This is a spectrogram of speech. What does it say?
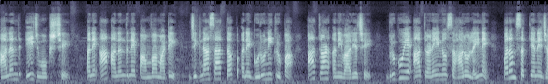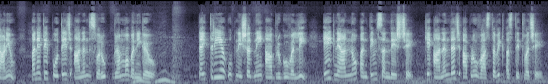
આનંદ એ જ મોક્ષ છે અને આ આનંદને પામવા માટે જિજ્ઞાસા, તપ અને ગુરુની કૃપા આ ત્રણ અનિવાર્ય છે. ભૃગુએ આ ત્રણેયનો સહારો લઈને પરમ સત્યને જાણ્યું અને તે પોતે જ આનંદ સ્વરૂપ બ્રહ્મ બની ગયો. તૈત્રીય ઉપનિષદની આ ભૃગુવલ્લી એ જ્ઞાનનો અંતિમ સંદેશ છે કે આનંદ જ આપણું વાસ્તવિક અસ્તિત્વ છે.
